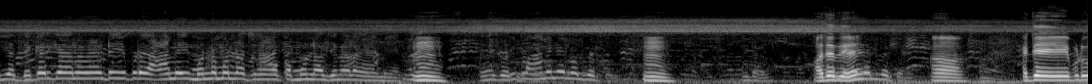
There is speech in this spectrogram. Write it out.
ఇక దగ్గరికి అంటే ఇప్పుడు ఆమె మొన్న మొన్న వచ్చిన ఒక మూడు నాలుగు దినాలు ఆమె. ఇప్పుడు ఆమెనే పెడుతుంది. అదే అదే. అయితే ఇప్పుడు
